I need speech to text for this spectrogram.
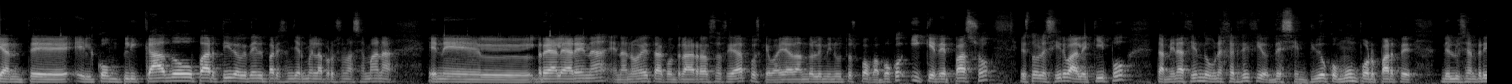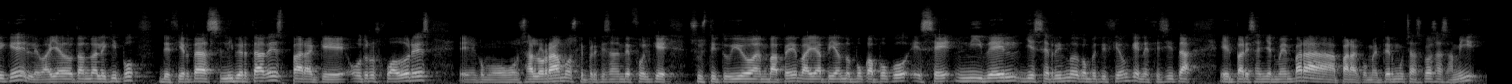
que ante el complicado partido que tiene el Paris Saint Germain la próxima semana en el Real Arena, en Anoeta contra la Real Sociedad, pues que vaya dándole minutos poco a poco y que de paso esto le sirva al equipo también haciendo un ejercicio de sentido común por parte de Luis Enrique, le vaya dotando al equipo de ciertas libertades para que otros jugadores, eh, como Gonzalo Ramos, que precisamente fue el que sustituyó a Mbappé, vaya pillando poco a poco ese nivel y ese ritmo de competición que necesita el Paris Saint Germain para, para cometer muchas cosas. A mí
